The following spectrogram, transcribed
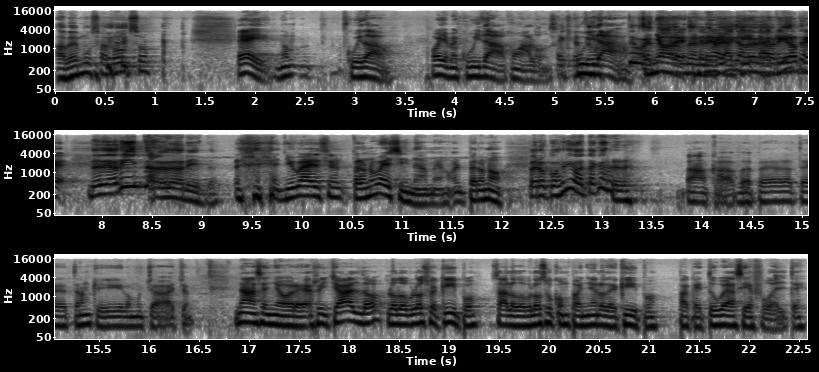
Habemos Alonso. Ey, no, cuidado. Óyeme, cuidado con Alonso. Es que cuidado. te- te voy señores, señores, aquí, desde aquí lo ahorita. que... Desde ahorita, desde ahorita. yo iba a decir... Pero no voy a decir nada mejor. Pero no. Pero corrió esta carrera. Acá, pues, espérate, tranquilo, muchacho. Nada, señores, Richardo lo dobló su equipo, o sea, lo dobló su compañero de equipo, para que tú veas si es fuerte.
